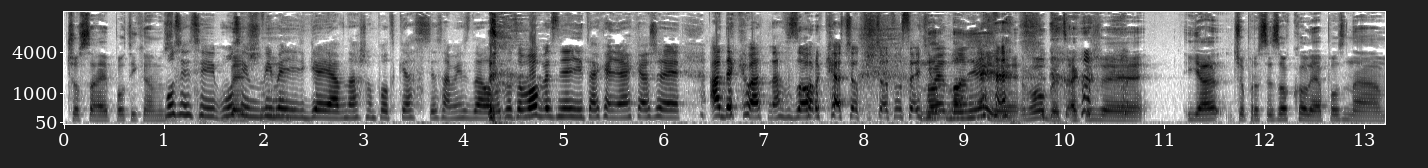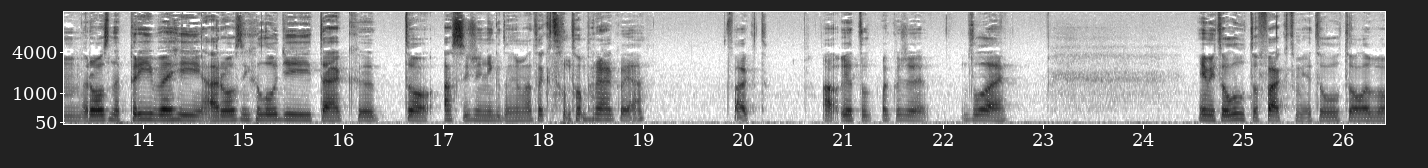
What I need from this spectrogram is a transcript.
čo sa aj potýkam Musím si, musím vymeniť geja v našom podcaste, sa mi zdá, lebo toto vôbec není taká nejaká, že adekvátna vzorka, čo, čo tu sedí no, vedľa No nie je, vôbec, akože ja, čo proste z okolia poznám rôzne príbehy a rôznych ľudí, tak to asi, že nikto nemá takto dobré ako ja. Fakt. A je to akože zlé. Je mi to ľúto, fakt mi je to ľúto, lebo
